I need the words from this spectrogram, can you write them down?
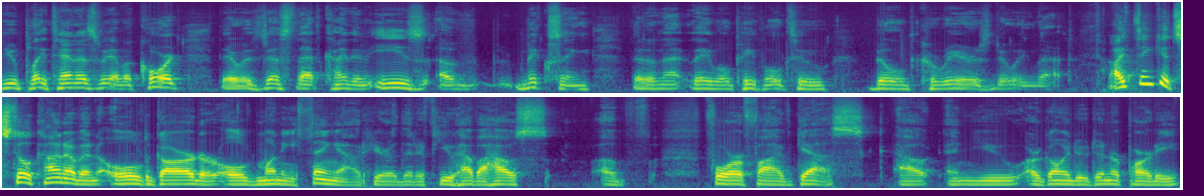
you play tennis, we have a court. There was just that kind of ease of mixing that enabled people to build careers doing that. I think it's still kind of an old guard or old money thing out here that if you have a house of four or five guests out and you are going to a dinner party,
